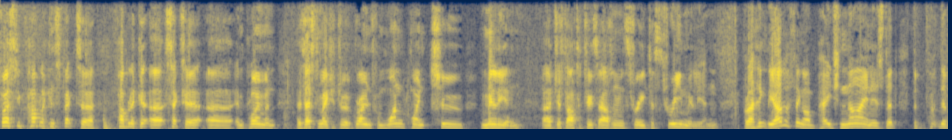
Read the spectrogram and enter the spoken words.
Firstly, public inspector, public uh, sector uh, employment is estimated to have grown from 1.2 million uh, just after 2003 to 3 million. But I think the other thing on page 9 is that, the, the,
